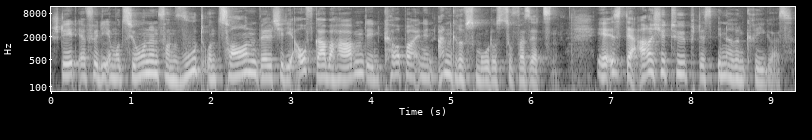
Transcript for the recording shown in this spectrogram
steht er für die Emotionen von Wut und Zorn, welche die Aufgabe haben, den Körper in den Angriffsmodus zu versetzen. Er ist der Archetyp des inneren Kriegers.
